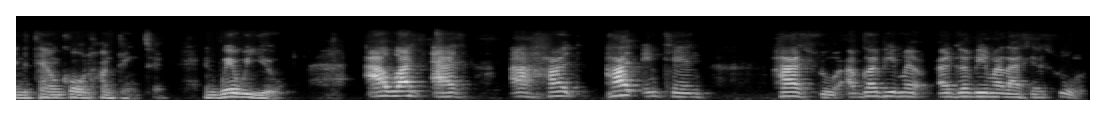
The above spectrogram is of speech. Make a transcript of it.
in a town called Huntington. And where were you? I was at a Hunt, Huntington High School. I'm gonna be my I'm gonna be my last year of school.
